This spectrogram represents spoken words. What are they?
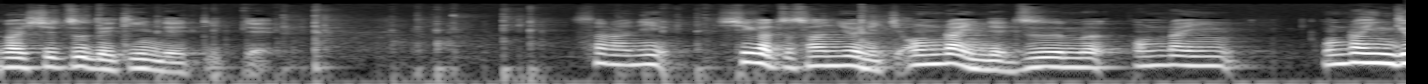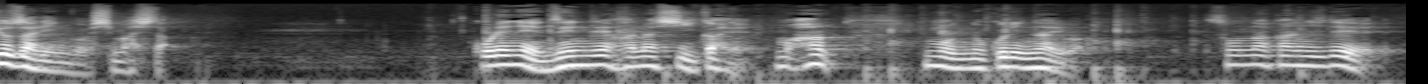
外出できんでって言って。さらに4月30日オンラインでズームオンラインオンラインギョザリングをしました。これね全然話いかへん、まあ、はもう残りないわ。そんな感じで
